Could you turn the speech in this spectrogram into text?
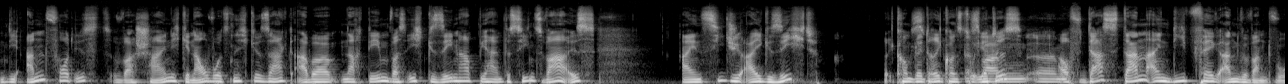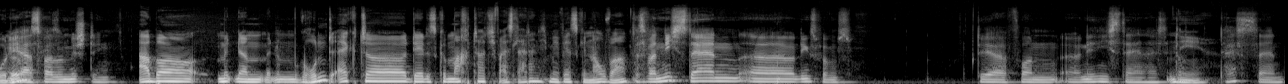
Die Antwort ist wahrscheinlich, genau wurde es nicht gesagt, aber nach dem, was ich gesehen habe, behind the scenes, war es ein CGI-Gesicht, komplett rekonstruiertes, ein, ähm, auf das dann ein Deepfake angewandt wurde Ja, es war so ein Mischding. aber mit einem, mit einem Grundactor, der das gemacht hat. Ich weiß leider nicht mehr, wer es genau war. Das war nicht Stan äh, Dingsbums. Der von, äh, nee, nicht Stan heißt der. Nee. Doch, der heißt Stan.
